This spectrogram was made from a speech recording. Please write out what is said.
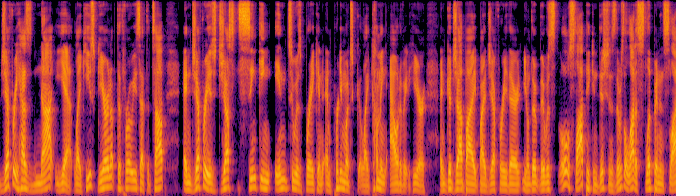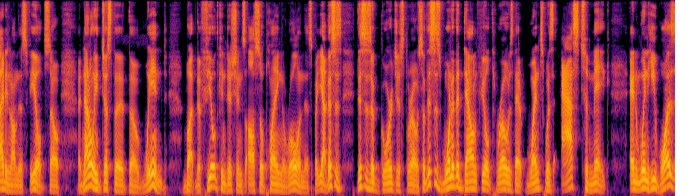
Jeffery has not yet, like he's gearing up to throw, he's at the top, and Jeffery is just sinking into his break and, and pretty much like coming out of it here. And good job by by Jeffery there. You know, there, there was a little sloppy conditions. There was a lot of slipping and sliding on this field. So uh, not only just the the wind, but the field conditions also playing a role in this. But yeah, this is this is a gorgeous throw. So this is one of the downfield throws that Wentz was asked to make. And when he was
